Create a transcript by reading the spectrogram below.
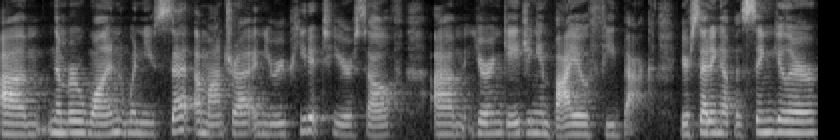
Um, number one, when you set a mantra and you repeat it to yourself, um, you're engaging in biofeedback. You're setting up a singular,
